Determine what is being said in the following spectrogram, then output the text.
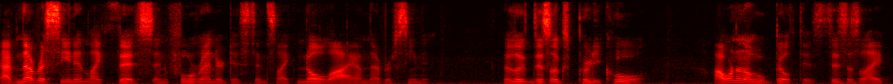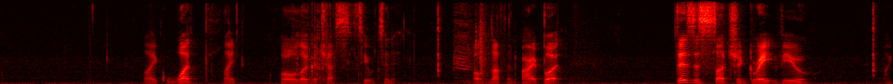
I've never seen it like this in full render distance. Like, no lie, I've never seen it. it look, this looks pretty cool. I want to know who built this. This is like, like what, like, oh look a chest. Let's see what's in it. Oh, nothing. All right, but this is such a great view. Oh my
